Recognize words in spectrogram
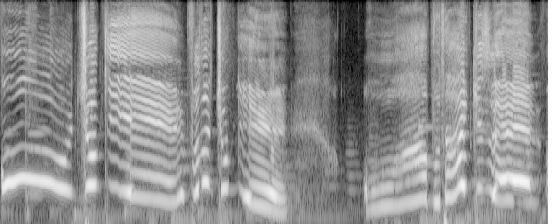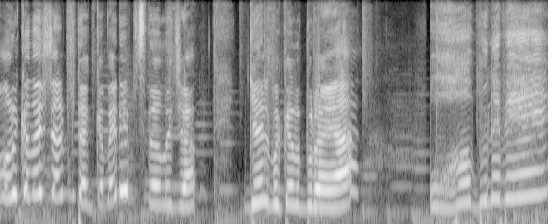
Oo çok iyi. Bu da çok iyi. Oha bu daha güzel. Arkadaşlar bir dakika ben hepsini alacağım. Gel bakalım buraya. Oha bu ne be?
